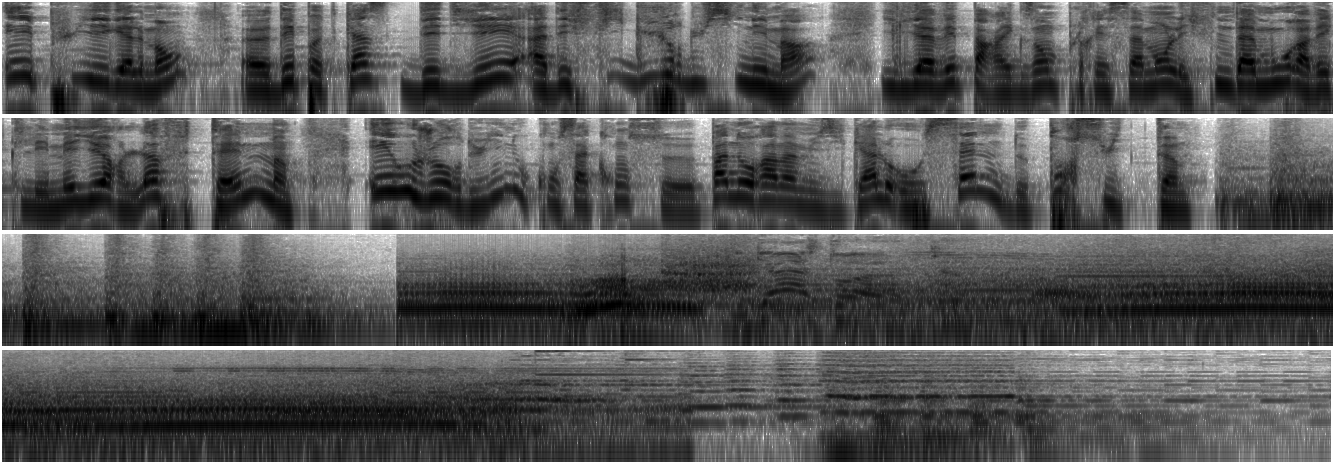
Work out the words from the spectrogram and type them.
Et puis également des podcasts dédiés à des figures du cinéma. Il y avait par exemple récemment les films d'amour avec les meilleurs love thèmes. Et aujourd'hui, nous consacrons ce panorama musical aux scènes de poursuite.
